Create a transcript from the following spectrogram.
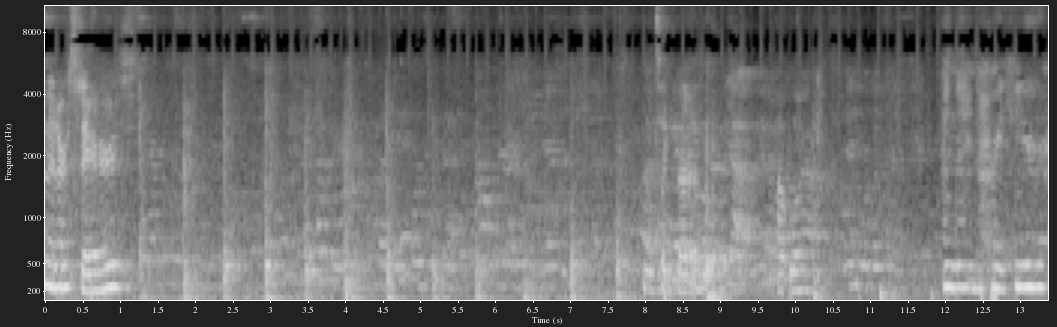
and then our stairs. That's like the outlook. And then right here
